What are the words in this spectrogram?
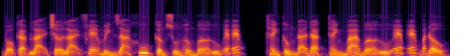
bọ cạp lại trở lại phe mình ra khu cầm xuống hồng bờ uff thành công đã đặt thành ba bờ uff bắt đầu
